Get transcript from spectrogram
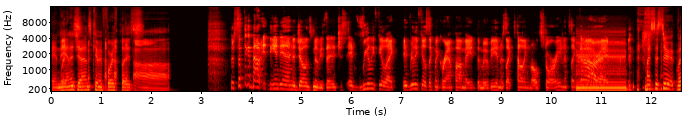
Indiana place. Jones came in fourth place. Ah, There's something about it, the Indiana Jones movies that it just it really feel like it really feels like my grandpa made the movie and was like telling an old story and it's like oh, all right mm. my sister, my,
